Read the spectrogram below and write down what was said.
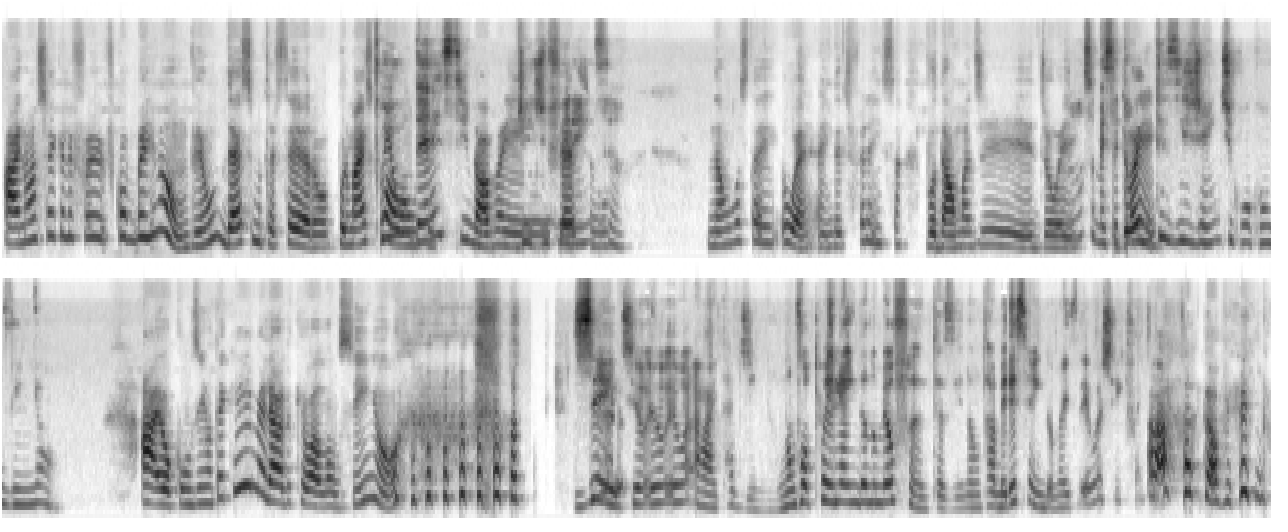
Ai, não achei que ele foi, ficou bem, não, viu? Décimo terceiro, por mais que foi o Alonso um décimo em de diferença. Décimo, não gostei. Ué, ainda é diferença. Vou dar uma de Joey. Nossa, mas você tá Joey? tá muito exigente com o Conzinho. Ah, o Conzinho tem que ir melhor do que o Alonsinho. Gente, eu, eu, eu, Ai, tadinho. Não vou pôr ele ainda no meu fantasy. Não tá merecendo, mas eu achei que foi. Ah, tá vendo?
